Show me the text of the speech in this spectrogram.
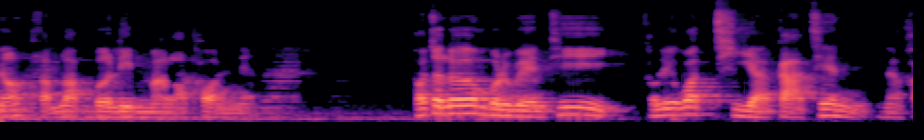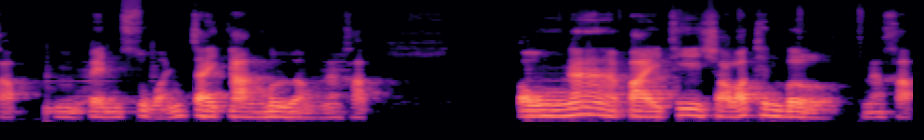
เนาะสำหรับเบอร์ลินมาราธอนเนี่ยเขาจะเริ่มบริเวณที่เขาเรียกว่าเทียการ์เทนนะครับเป็นสวนใจกลางเมืองนะครับ ตรงหน้าไปที่ชาร์ลอตเทนเบิร์กนะครับ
